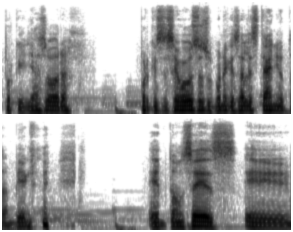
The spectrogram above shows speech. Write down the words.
Porque ya es hora. Porque ese juego se supone que sale este año también. Entonces, eh,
